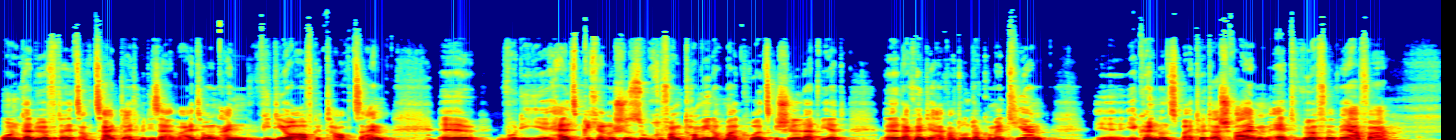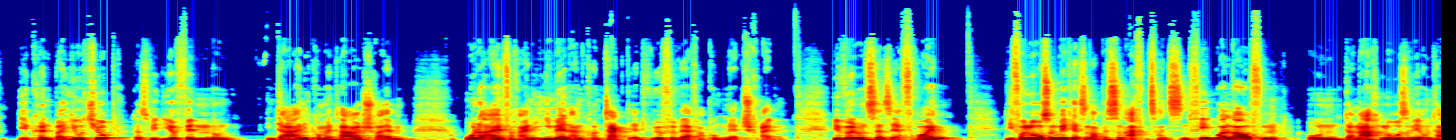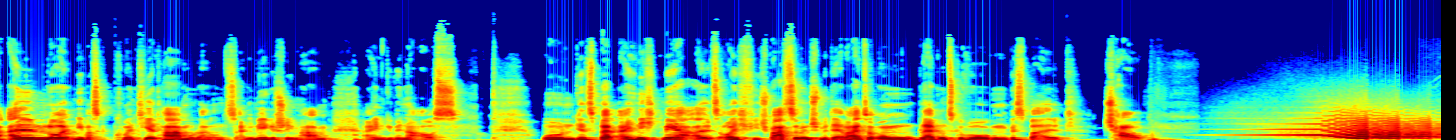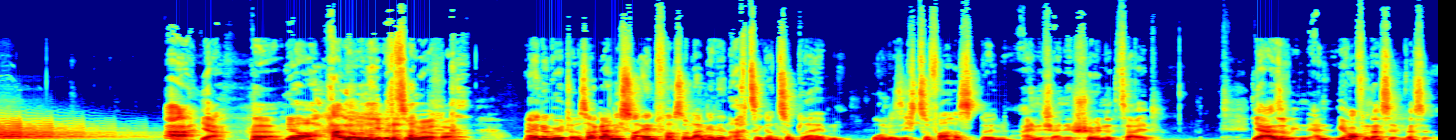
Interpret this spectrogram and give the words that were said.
Und da dürfte jetzt auch zeitgleich mit dieser Erweiterung ein Video aufgetaucht sein, äh, wo die halsbrecherische Suche von Tommy nochmal kurz geschildert wird. Äh, da könnt ihr einfach drunter kommentieren. Äh, ihr könnt uns bei Twitter schreiben, Würfelwerfer. Ihr könnt bei YouTube das Video finden und ihn da in die Kommentare schreiben oder einfach eine E-Mail an kontakt.würfelwerfer.net schreiben. Wir würden uns da sehr freuen. Die Verlosung wird jetzt noch bis zum 28. Februar laufen und danach losen wir unter allen Leuten, die was kommentiert haben oder uns eine E-Mail geschrieben haben, einen Gewinner aus. Und jetzt bleibt eigentlich nicht mehr, als euch viel Spaß zu wünschen mit der Erweiterung. Bleibt uns gewogen. Bis bald. Ciao. Ah, ja. Ja. Hallo, liebe Zuhörer. Meine Güte, es war gar nicht so einfach, so lange in den 80ern zu bleiben, ohne sich zu verhaspeln. Eine, eine schöne Zeit. Ja, also wir hoffen, dass, dass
